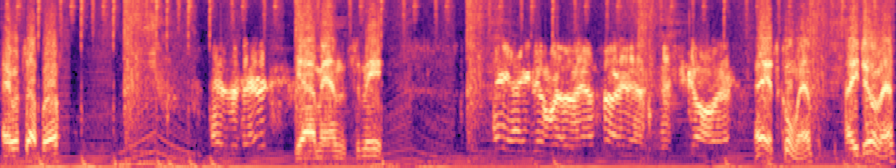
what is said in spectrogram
Hey, what's up, bro? Hey, is it Eric? Yeah, man, it's me. Hey, how you doing, brother, man? Sorry to miss your call there. Hey, it's cool, man. How you doing, man?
